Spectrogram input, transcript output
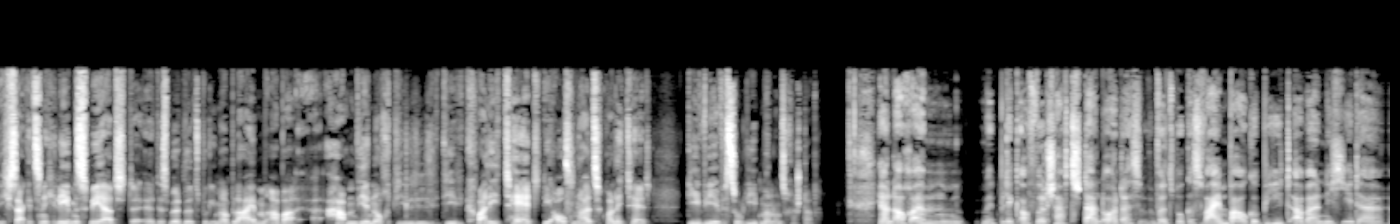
ich sage jetzt nicht lebenswert, das wird Würzburg immer bleiben, aber haben wir noch die, die Qualität, die Aufenthaltsqualität, die wir so lieben an unserer Stadt? Ja, und auch ähm, mit Blick auf Wirtschaftsstandort, also Würzburg ist Weinbaugebiet, aber nicht jeder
